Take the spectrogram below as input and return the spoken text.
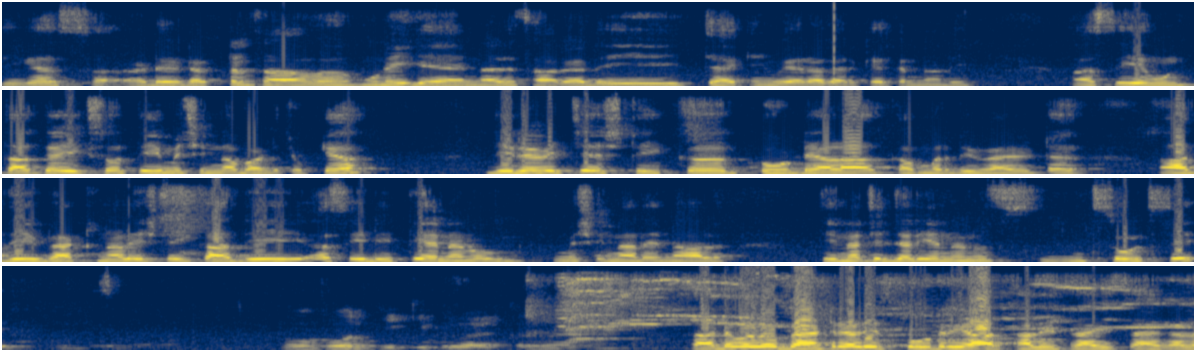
ਠੀਕ ਹੈ, ਸਾਡੇ ਡਾਕਟਰ ਸਾਹਿਬ ਹੁਣੇ ਹੀ ਇਹਨਾਂ ਦੇ ਸਾਰਿਆਂ ਦੀ ਚੈਕਿੰਗ ਵਗੈਰਾ ਕਰਕੇ ਕੰਨਾਂ ਦੀ। ਅਸੀਂ ਹੁਣ ਤੱਕ 130 ਮਸ਼ੀਨਾਂ ਵੰਡ ਚੁੱਕਿਆ, ਜਿਹਦੇ ਵਿੱਚ ਸਟਿਕ ਗੋਡੇ ਵਾਲਾ, ਕਮਰ ਦੀ ਬੈਲਟ ਆਦਿ, ਬੈਠਣ ਵਾਲੀ ਸਟਿਕ ਆਦਿ ਅਸੀਂ ਦਿੱਤੀ ਇਹਨਾਂ ਨੂੰ ਮਸ਼ੀਨਾਂ ਦੇ ਨਾਲ। ਤਿੰਨਾਂ ਚੀਜ਼ਾਂ ਦੀ ਇਹਨਾਂ ਨੂੰ ਸਹੂਲਤ ਸੀ। ਉਹ ਹੋਰ ਕੀ ਕੀ ਪ੍ਰੋਵਾਈਡ ਕਰਵਾਇਆ ਹੈ? ਸਾਡੇ ਵੱਲੋਂ ਬੈਟਰੀ ਵਾਲੀ ਸਕੂਟਰੀ ਹੱਥ ਵਾਲੀ ਟ੍ਰਾਈਸਾਈਕਲ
